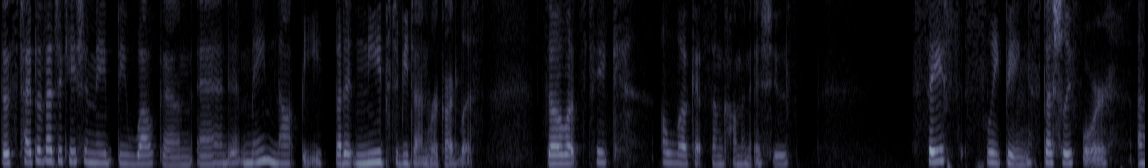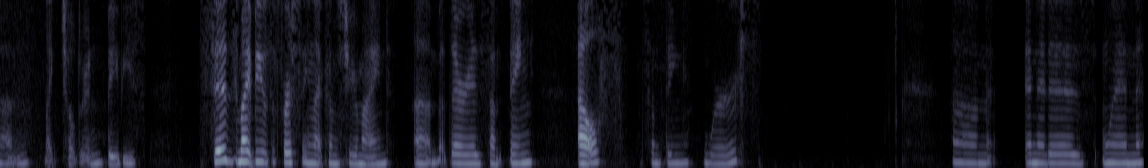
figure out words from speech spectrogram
This type of education may be welcome and it may not be, but it needs to be done regardless. So let's take a look at some common issues safe sleeping, especially for um, like children, babies. SIDS might be the first thing that comes to your mind, um, but there is something else, something worse. Um, and it is when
